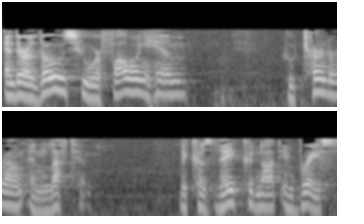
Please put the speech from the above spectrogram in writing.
And there are those who were following him who turned around and left him because they could not embrace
